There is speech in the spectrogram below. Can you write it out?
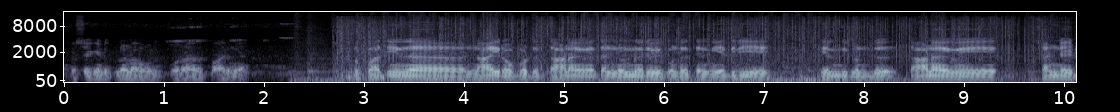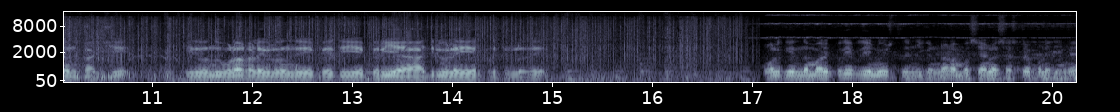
இப்போ செகண்டுக்குள்ளே நான் உங்களுக்கு போடுறேன். அதை பாருங்கள் இப்போ பார்த்தீங்கன்னா நாய் ரோபோட்டு தானாகவே தன் நுண்ணறிவை கொண்டு தன் எதிரியை தெரிந்து கொண்டு தானாகவே சண்டையிடும் காட்சி. இது வந்து உலக அளவில் வந்து பெரிய பெரிய அதிர்வலையை ஏற்படுத்தியுள்ளது. உங்களுக்கு இந்த மாதிரி புதிய புதிய நியூஸ் தெரிஞ்சுக்கணும்னா நம்ம சேனலை சப்ஸ்கிரைப் பண்ணிக்கோங்க.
